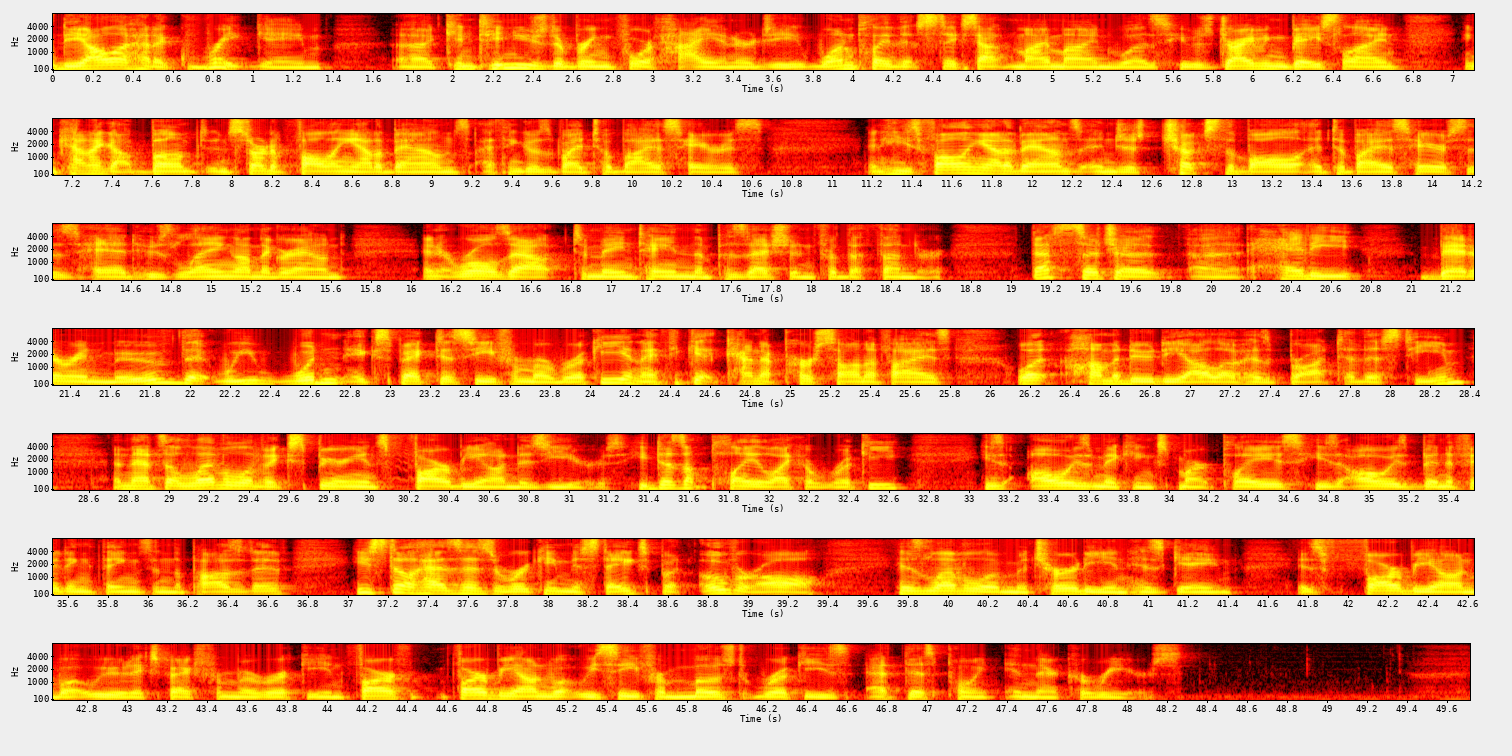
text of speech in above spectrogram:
Diallo had a great game. Uh, continues to bring forth high energy. One play that sticks out in my mind was he was driving baseline and kind of got bumped and started falling out of bounds. I think it was by Tobias Harris. And he's falling out of bounds and just chucks the ball at Tobias Harris's head, who's laying on the ground, and it rolls out to maintain the possession for the Thunder. That's such a, a heady veteran move that we wouldn't expect to see from a rookie. And I think it kind of personifies what Hamidou Diallo has brought to this team. And that's a level of experience far beyond his years. He doesn't play like a rookie. He's always making smart plays. He's always benefiting things in the positive. He still has his rookie mistakes, but overall, his level of maturity in his game is far beyond what we would expect from a rookie and far far beyond what we see from most rookies at this point in their careers.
